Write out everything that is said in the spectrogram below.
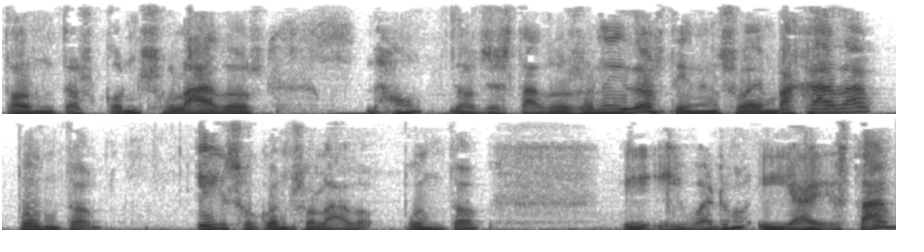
tontos consulados. No, los Estados Unidos tienen su embajada, punto, y su consulado, punto. Y, bueno, y ahí está.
